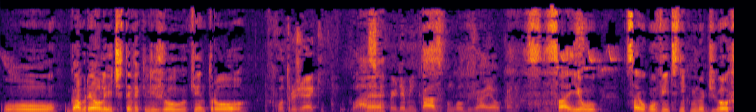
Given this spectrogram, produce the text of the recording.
O, o Gabriel Leite teve aquele jogo que entrou, Contra o Jack. Clássico. É. Perdemos em casa com o gol do Jael, cara. saiu, saiu com 25 minutos de jogo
